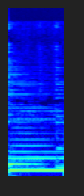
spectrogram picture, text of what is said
you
